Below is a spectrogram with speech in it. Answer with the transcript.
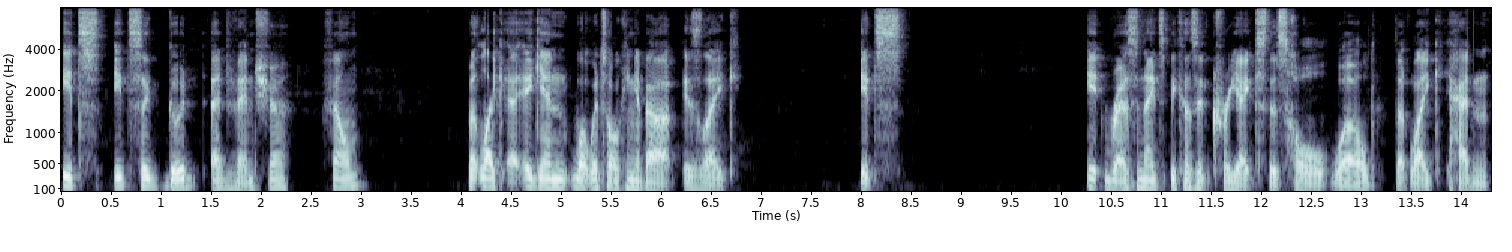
it's it's a good adventure film, but like again, what we're talking about is like it's it resonates because it creates this whole world that like hadn't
